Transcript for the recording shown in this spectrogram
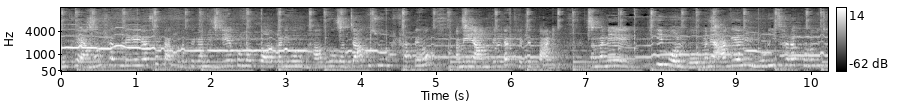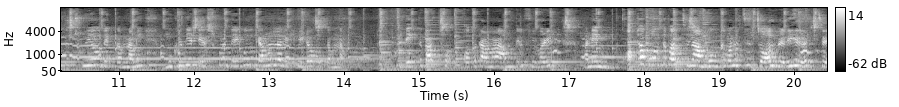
মুখে এমন স্বাদ লেগে গেছে, তারপরে থেকে আমি যে কোনো তরকারি হোক, ভাত হোক বা যা কিছু সাথে হোক, আমি এই আম তেলটা খেতে পারি। মানে কি বলব? মানে আগে আমি মুড়ি ছাড়া কোনো কিছুতে ছুঁয়েও দেখতাম না। আমি মুখে দিয়ে টেস্ট করে দেখব কেমন লাগে, সেটাও করতাম না। দেখতে পাচ্ছ কতটা আমার আম তেল ফেভারিট মানে কথা বলতে পারছি না, মুখ মনে হচ্ছে জল বেরিয়ে যাচ্ছে।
